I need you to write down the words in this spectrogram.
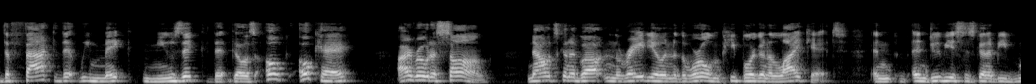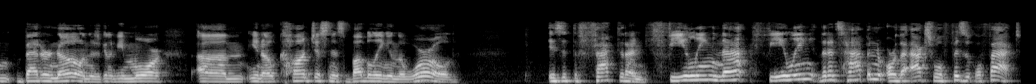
the fact that we make music that goes, oh, okay, I wrote a song. Now it's going to go out in the radio into the world and people are going to like it and Indubious is going to be better known. There's going to be more, um, you know, consciousness bubbling in the world. Is it the fact that I'm feeling that feeling that it's happened, or the actual physical fact?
